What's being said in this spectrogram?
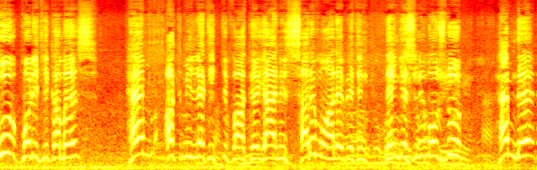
Bu politikamız hem Ak Millet İttifakı yani sarı muhalefetin dengesini bozdu hem de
